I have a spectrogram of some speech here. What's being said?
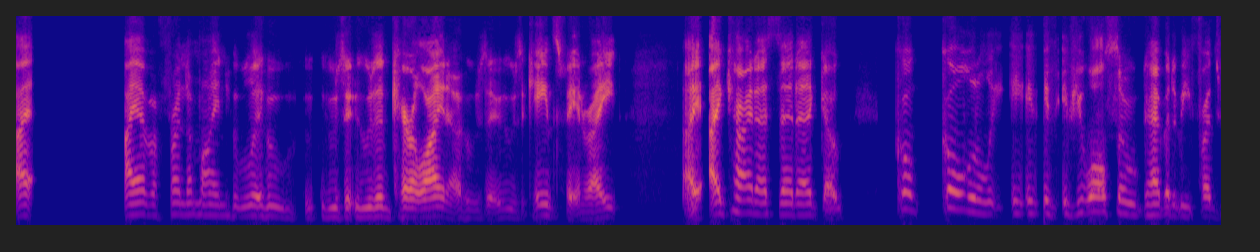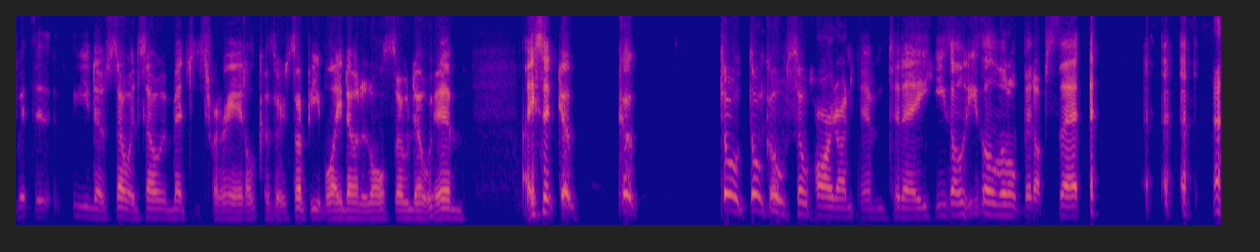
I I have a friend of mine who who who's who's in Carolina, who's a, who's a Canes fan, right? I I kind of said, uh, go go go a little. If if you also happen to be friends with you know so and so, and mentions Twitter handle because there's some people I know that also know him. I said, go go. Don't don't go so hard on him today. He's a he's a little bit upset.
